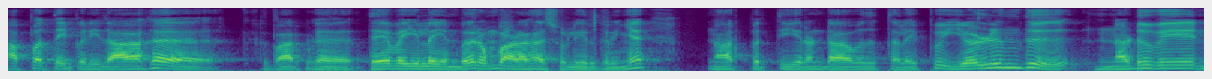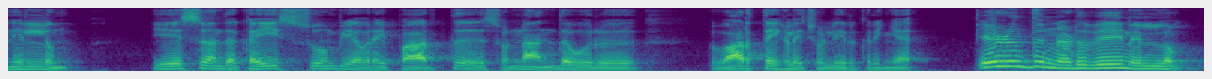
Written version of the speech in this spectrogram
அப்பத்தை பெரிதாக பார்க்க தேவையில்லை என்பதை ரொம்ப அழகா சொல்லியிருக்கிறீங்க. நாற்பத்தி இரண்டாவது தலைப்பு எழுந்து நடுவே நில்லும். இயேசு அந்த கை சூம்பி அவரை பார்த்து சொன்ன அந்த ஒரு வார்த்தைகளை சொல்லியிருக்கிறீங்க. எழுந்து நடுவே நெல்லும்.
